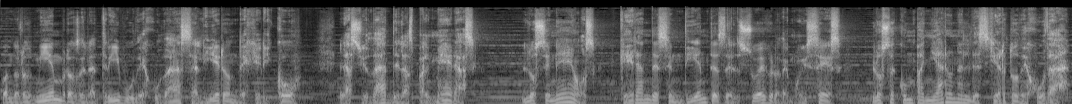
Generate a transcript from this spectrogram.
Cuando los miembros de la tribu de Judá salieron de Jericó, la ciudad de las palmeras, los eneos, que eran descendientes del suegro de Moisés, los acompañaron al desierto de Judá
